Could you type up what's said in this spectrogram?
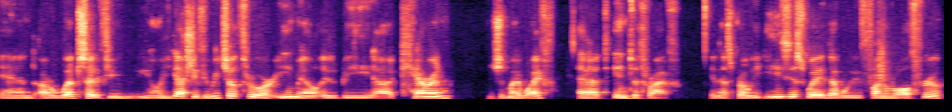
And our website, if you you know you actually if you reach out through our email, it would be uh, Karen, which is my wife, at Into Thrive. And that's probably the easiest way that we funnel all through.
